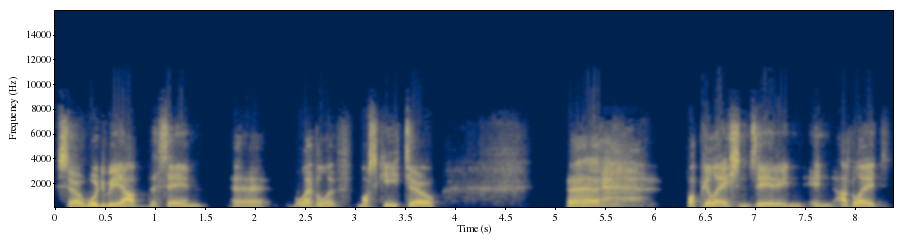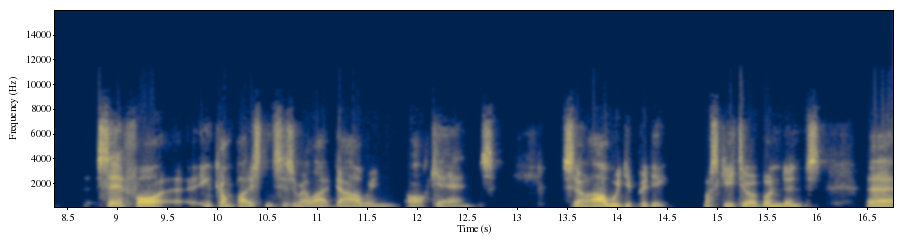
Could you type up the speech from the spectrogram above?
So would we have the same uh, level of mosquito uh, populations here in, in Adelaide, say for in comparison to somewhere like Darwin or Cairns? So how would you predict mosquito abundance? Uh,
